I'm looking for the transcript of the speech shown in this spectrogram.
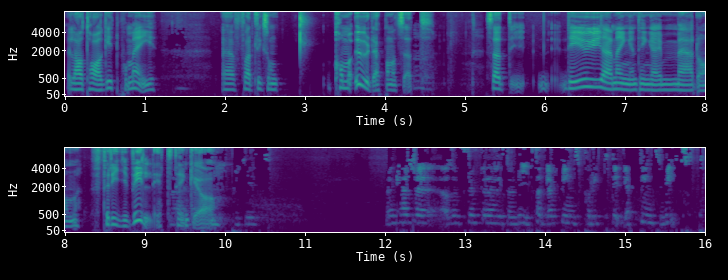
Eller har tagit på mig. eh, För att liksom komma ur det på något sätt. Så att det är ju gärna ingenting jag är med om frivilligt, tänker jag. Precis. Men kanske, alltså försökte den liksom visa att jag finns på riktigt, jag finns visst.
